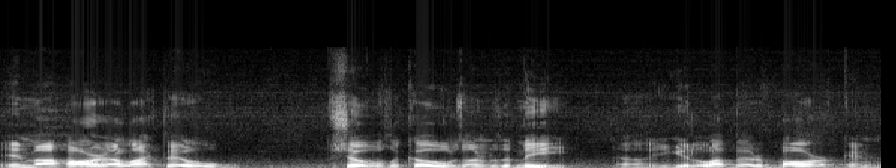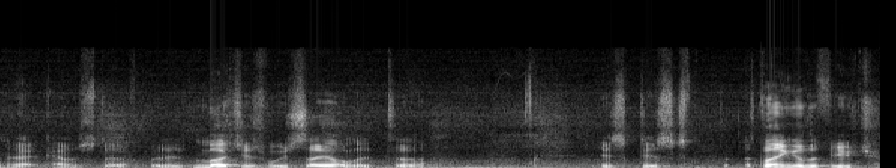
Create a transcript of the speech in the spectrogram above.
in my heart, I like the old shovel the coals under the meat. Uh, you get a lot better bark and that kind of stuff. But as much as we sell it, uh, it's just a thing of the future.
